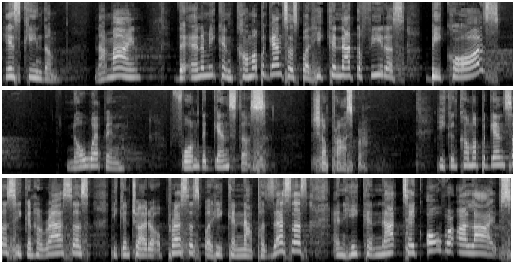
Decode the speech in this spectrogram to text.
his kingdom, not mine. The enemy can come up against us, but he cannot defeat us because no weapon formed against us shall prosper. He can come up against us, he can harass us, he can try to oppress us, but he cannot possess us, and he cannot take over our lives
